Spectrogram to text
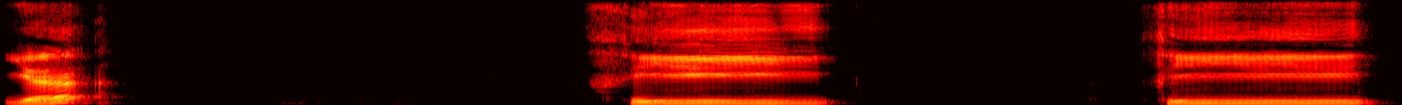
Ye. Fi. Fi.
